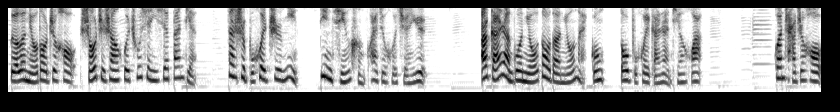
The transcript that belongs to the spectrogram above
得了牛痘之后，手指上会出现一些斑点，但是不会致命，病情很快就会痊愈。而感染过牛痘的牛奶工都不会感染天花。观察之后，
